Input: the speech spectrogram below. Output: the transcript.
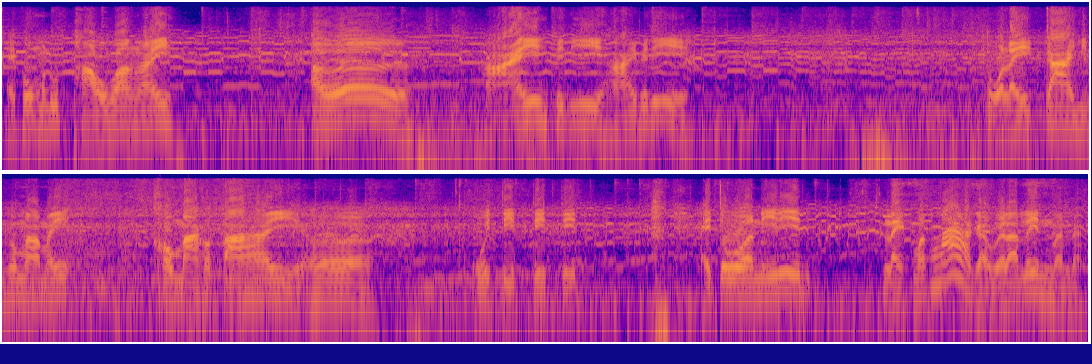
ไอพวกมนุษย์เผ่าว่าไง เออ หายไปดิหายไปดิตัวอะไรกล้าบินเข้ามาไหม เข้ามาเขาตาย เออโอ้ยติดติดติดไอตัวนี้นี่ แหลกมากๆอะเวลาเล่นมันอะ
